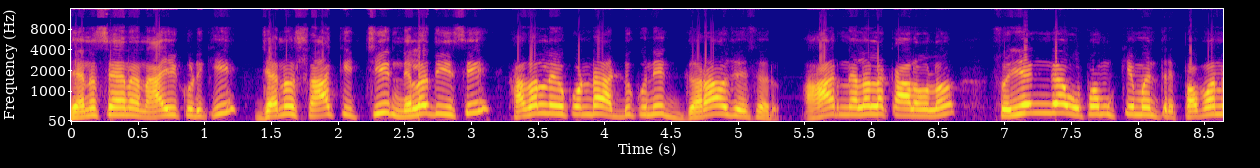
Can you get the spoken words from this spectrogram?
జనసేన నాయకుడికి జనం షాక్ ఇచ్చి నిలదీసి కదలనివ్వకుండా అడ్డుకుని గరావు చేశారు. ఆరు నెలల కాలంలో స్వయంగా ఉప ముఖ్యమంత్రి పవన్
